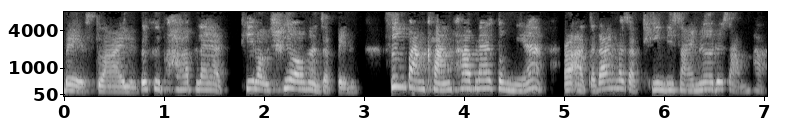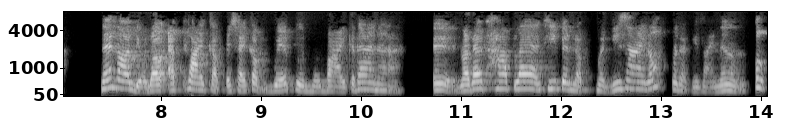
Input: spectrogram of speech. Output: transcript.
baseline หรือก็คือภาพแรกที่เราเชื่อว่ามันจะเป็น ซึ่งบางครั้งภาพแรกตรงเนี้ยเราอาจจะได้มาจากทีมดีไซเนอร์ด้วยซ้ำค่ะ แน่นอนเดี๋ยวเรา apply กลับไปใช้กับเว็บหรือ mobile ก็ได้นะคะเออเราได้ภาพแรกที่เป็นแบบเหมือนดีไซน์เนาะมาจากดีไซเนอร์ปุ๊บ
